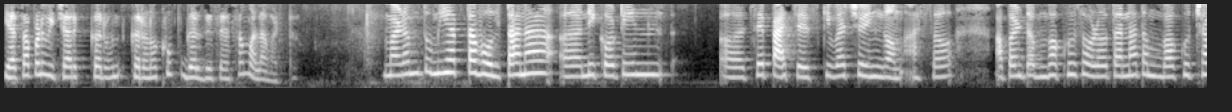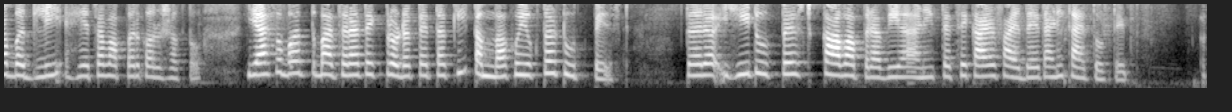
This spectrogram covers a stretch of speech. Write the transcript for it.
याचा पण विचार करून करणं खूप गरजेचं आहे असं मला वाटतं. मॅडम तुम्ही आता बोलताना निकोटीन चे पॅचेस किंवा च्युईंगम असं आपण तंबाखू सोडवताना तंबाखूच्या बदली ह्याचा वापर करू शकतो. यासोबत बाजारात एक प्रोडक्ट येतं की तंबाखूयुक्त टूथपेस्ट तर ही टूथपेस्ट का वापरावी आणि त्याचे काय फायदे आहेत आणि काय तोटे आहेत?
